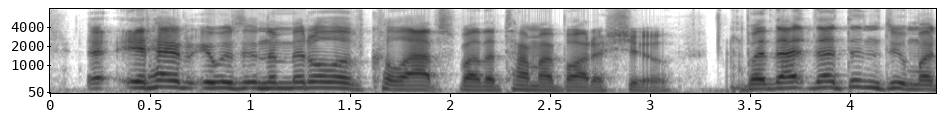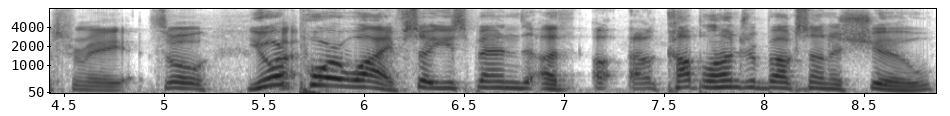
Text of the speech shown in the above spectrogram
it had it was in the middle of collapse by the time I bought a shoe, but that that didn't do much for me. So Your poor wife. So you spend a, a couple hundred bucks on a shoe.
